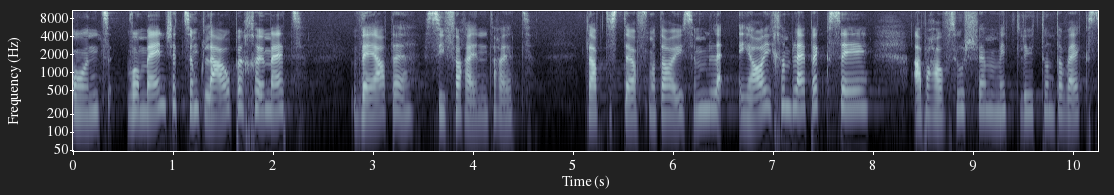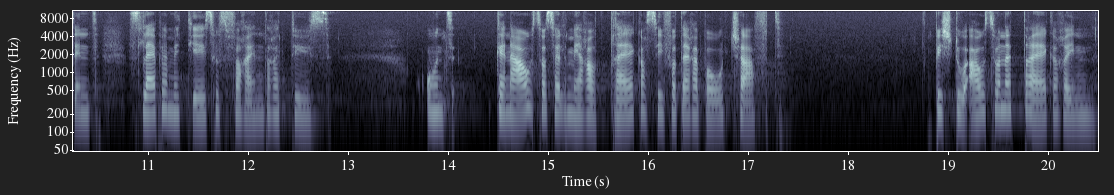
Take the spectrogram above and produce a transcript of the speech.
Und wo Menschen zum Glauben kommen, werden sie verändert. Ich glaube, das dürfen wir da in unserem, in eurem Leben sehen, aber auch sonst, wenn wir mit Leuten unterwegs sind. Das Leben mit Jesus verändert uns. Und genauso sollen wir auch Träger sein von dieser Botschaft. Bist du auch so eine Trägerin?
